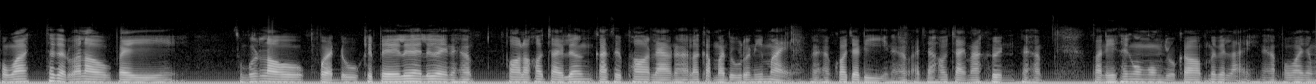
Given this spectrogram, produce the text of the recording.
ผมว่าถ้าเกิดว่าเราไปสมมุติเราเปิดดูคลิปไปเรื่อยๆนะครับพอเราเข้าใจเรื่องการสืบทอดแล้วนะฮะแล้วกลับมาดูเรื่องนี้ใหม่นะครับ ก็จะดีนะครับ อาจจะเข้าใจมากขึ้นนะครับ ตอนนี้ถ้างงๆอยู่ก็ไม่เป็นไรนะครับ เพราะว่ายัง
